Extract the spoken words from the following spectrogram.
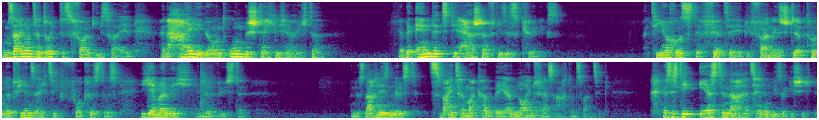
um sein unterdrücktes Volk Israel, ein heiliger und unbestechlicher Richter. Er beendet die Herrschaft dieses Königs. Antiochus IV. Epiphanes stirbt 164 vor Christus jämmerlich in der Wüste. Wenn du es nachlesen willst, 2. Makkabäer 9, Vers 28. Das ist die erste Nacherzählung dieser Geschichte,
